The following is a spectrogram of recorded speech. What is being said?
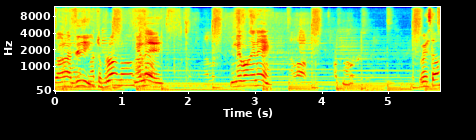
Bang nanti. madep rono. Ini. Ini bang ini. Wes toh?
